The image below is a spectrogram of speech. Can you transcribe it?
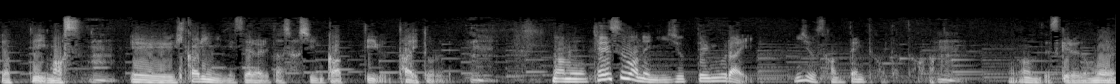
やっています。うん。えー光に見せられた写真家っていうタイトルで。うん。あの、点数はね、20点ぐらい、23点って書いてあったかな、うん。なんですけれども、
